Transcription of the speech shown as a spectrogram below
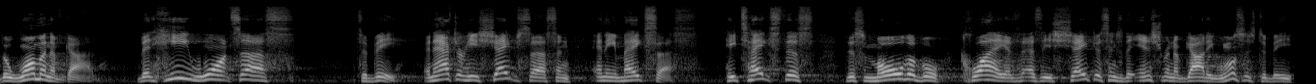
the woman of God that He wants us to be. And after He shapes us and, and He makes us, He takes this, this moldable clay as, as He shaped us into the instrument of God He wants us to be,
